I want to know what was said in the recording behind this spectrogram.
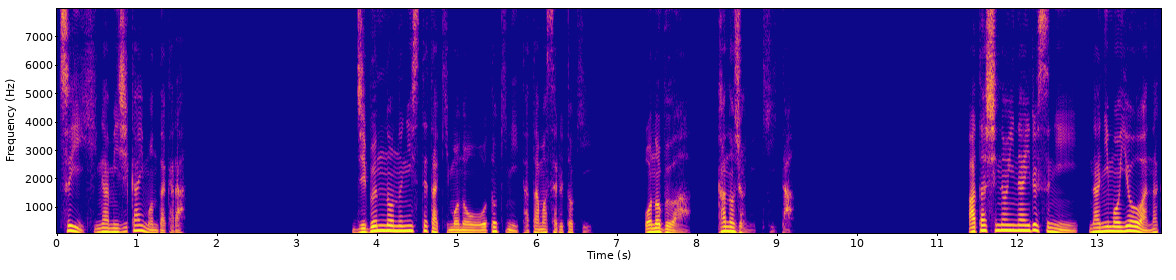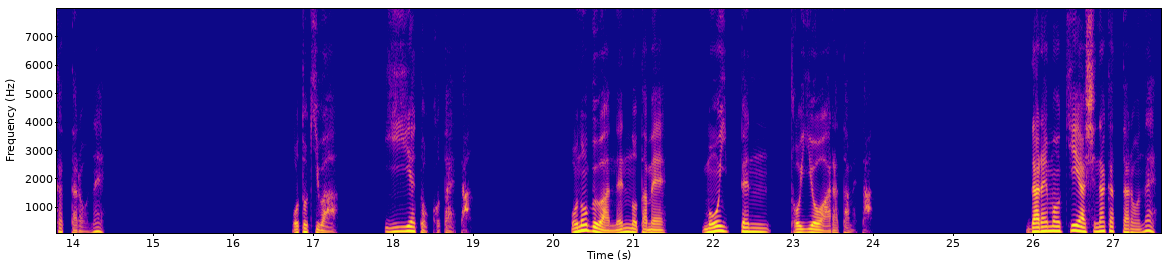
つい日が短いもんだから。自分の脱ぎ捨てた着物をおときに畳ませるとき、おのぶは彼女に聞いた。私のいない留守に何も用はなかったろうね。おときは、いいえと答えた。おのぶは念のため、もう一遍問いを改めた。誰も来やしなかったろうね。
